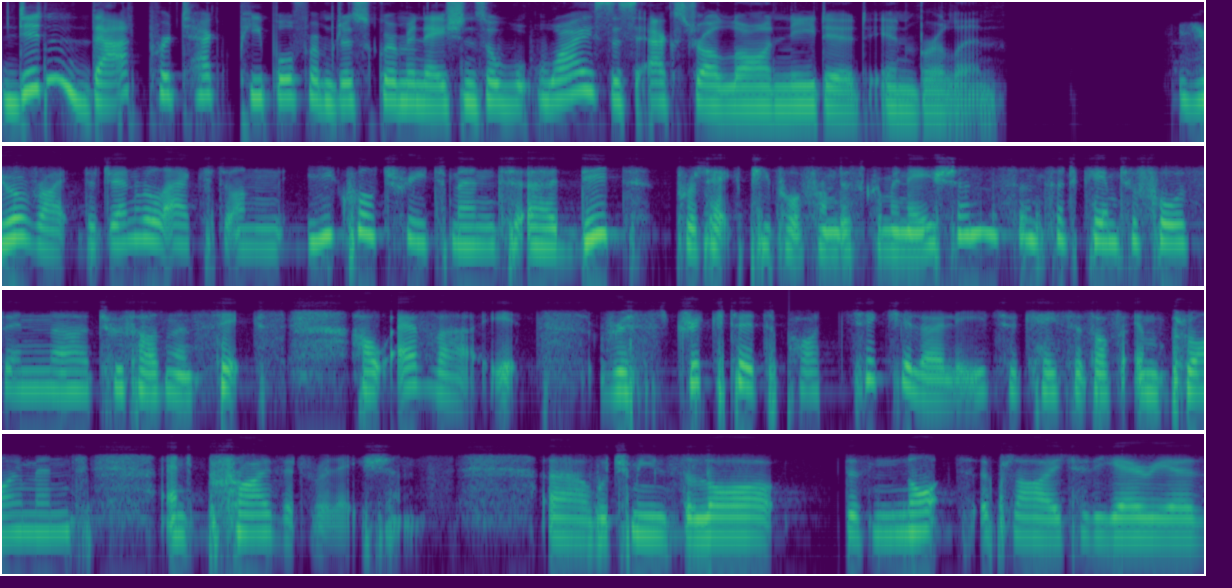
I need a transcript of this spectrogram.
Didn't that protect people from discrimination? So, why is this extra law needed in Berlin? You're right. The General Act on Equal Treatment uh, did protect people from discrimination since it came to force in uh, 2006. However, it's restricted particularly to cases of employment and private relations, uh, which means the law does not apply to the areas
